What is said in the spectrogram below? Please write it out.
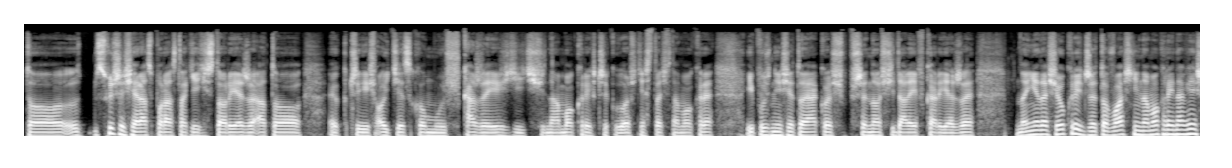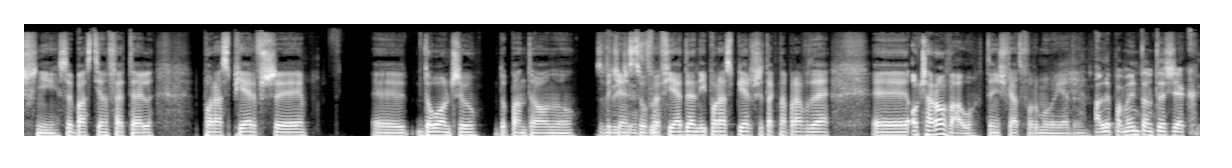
to słyszy się raz po raz takie historie, że a to czyjeś ojciec komuś każe jeździć na mokrych, czy kogoś nie stać na mokre i później się to jakoś przenosi dalej w karierze. No i nie da się ukryć, że to właśnie na mokrej nawierzchni Sebastian Vettel po raz pierwszy y, dołączył do Panteonu zwycięzców F1 i po raz pierwszy tak naprawdę e, oczarował ten świat Formuły 1. Ale pamiętam też jak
